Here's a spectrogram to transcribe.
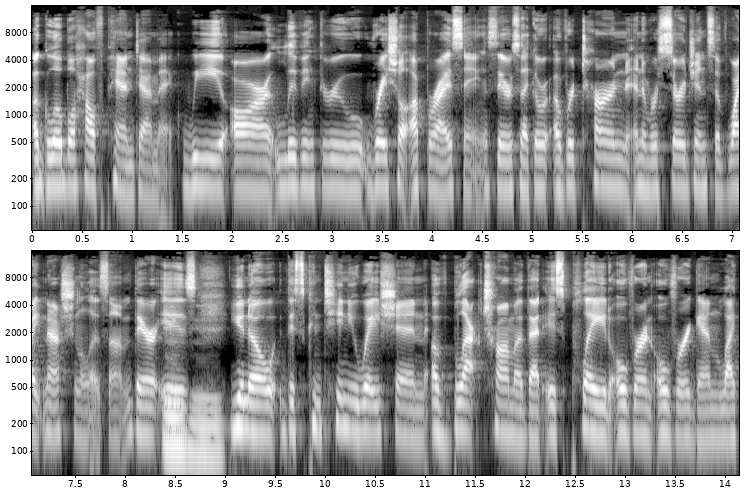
a global health pandemic. We are living through racial uprisings. There's like a, a return and a resurgence of white nationalism. There is, mm-hmm. you know, this continuation of black trauma that is played over and over again, like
